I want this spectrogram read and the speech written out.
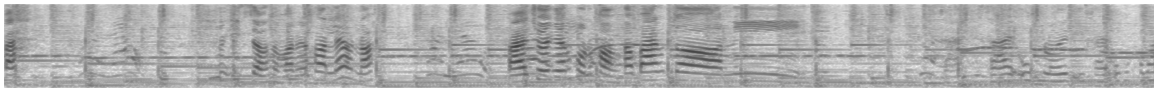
ไปอีกสองสามวันก็คลอดแล้วเนาะ ไปช่วยกันขนของเข้าบ้านก่อนนี่ดีไซน์ดีไซน์อุ้มเลยดีไซน์อุ้มเข้าบ้าน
